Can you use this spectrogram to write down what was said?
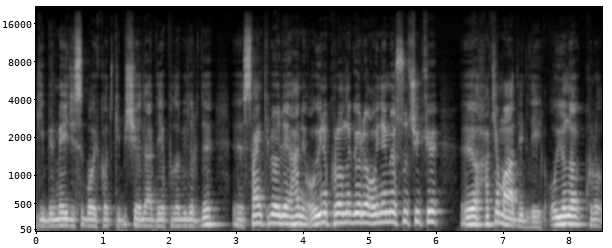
gibi meclisi boykot gibi şeyler de yapılabilirdi. Ee, sanki böyle hani oyunu kuralına göre oynamıyorsunuz çünkü e, hakem adil değil. Oyuna kural,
